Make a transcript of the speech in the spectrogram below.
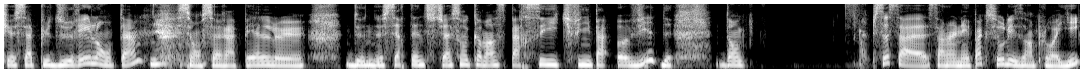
que ça peut durer longtemps. si on se rappelle euh, d'une certaine situation qui commence par C et qui finit par Ovid. Donc, puis ça, ça, ça a un impact sur les employés.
